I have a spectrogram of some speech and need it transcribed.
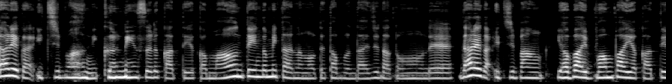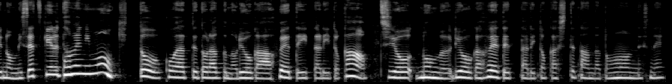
誰が一番に君臨するかっていうかマウンティングみたいなのって多分大事だと思うんで誰が一番やばいヴァンパイアかっていうのを見せつけるためにもきっとこうやってドラッグの量が増えていったりとか血を飲む量が増えていったりとかしてたんだと思うんですね。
